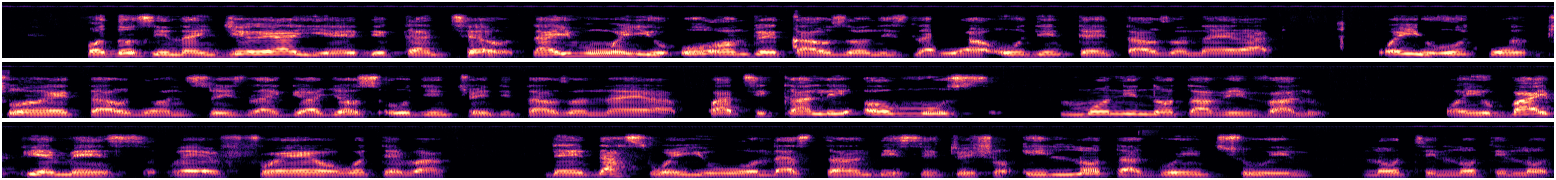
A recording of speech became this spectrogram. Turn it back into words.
for those in Nigeria here, they can tell that even when you owe hundred thousand, it's like you are holding ten thousand naira. When you owe two hundred thousand, so it's like you are just holding twenty thousand naira. Practically almost money not having value. When you buy PMS, uh, fuel or whatever, then that's when you understand the situation. A lot are going through a lot, a lot, a lot.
